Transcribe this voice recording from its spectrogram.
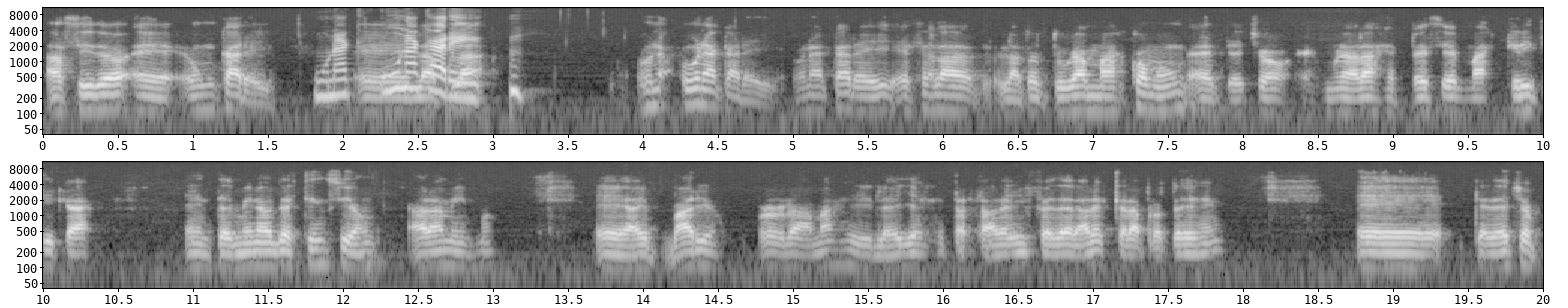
ha sido eh, un carey. Una, Eh, una la carey. una carey, una carey, esa es la, la tortuga más común, eh, de hecho es una de las especies más críticas en términos de extinción ahora mismo. Eh, hay varios programas y leyes estatales y federales que la protegen, eh, que de hecho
